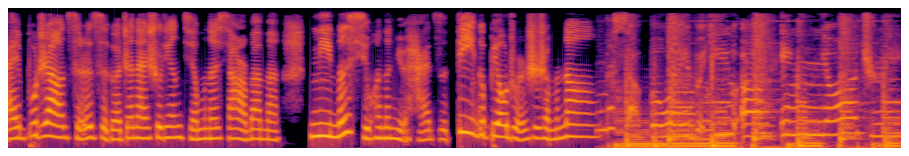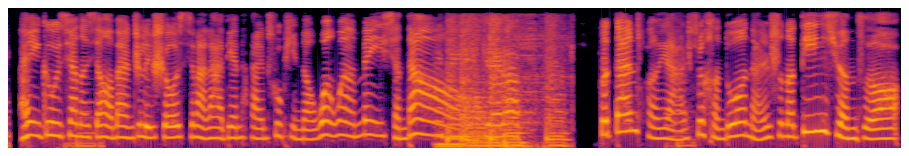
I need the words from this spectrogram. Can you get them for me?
哎，不知道此时此刻正在收听节目的小伙伴们，你们喜欢的女孩子第一个标准是什么呢？嘿，各位亲爱的小伙伴，这里是由喜马拉雅电台出品的《万万没想到》。说单纯呀，是很多男生的第一选择；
